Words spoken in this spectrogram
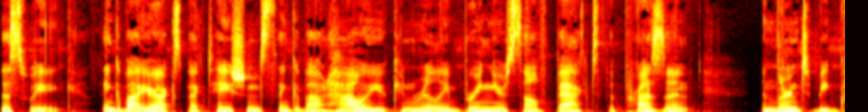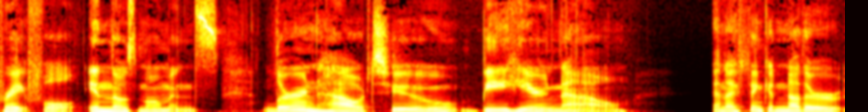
this week. Think about your expectations. Think about how you can really bring yourself back to the present and learn to be grateful in those moments. Learn how to be here now. And I think another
